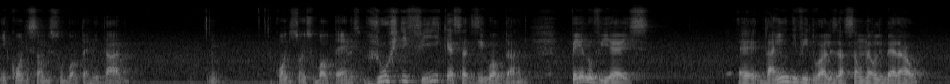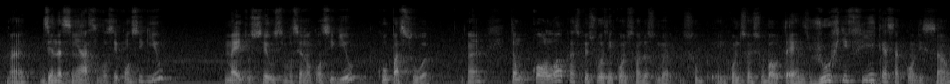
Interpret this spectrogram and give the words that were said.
em condição de subalternidade, condições subalternas, justifica essa desigualdade pelo viés é, da individualização neoliberal, né? dizendo assim: ah, se você conseguiu, mérito seu, se você não conseguiu, culpa sua. Né? Então, coloca as pessoas em, condição sub, sub, em condições subalternas, justifica essa condição,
